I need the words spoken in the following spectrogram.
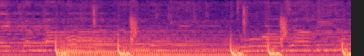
कंधा तू आ जावी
